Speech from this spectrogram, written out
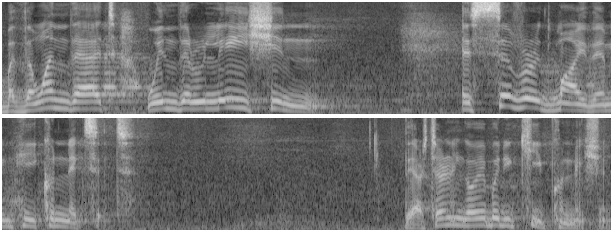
but the one that when the relation is severed by them, he connects it. They are turning away, but you keep connection.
